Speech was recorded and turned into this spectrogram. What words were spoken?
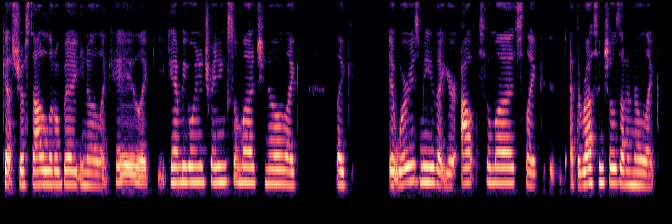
get stressed out a little bit, you know, like, hey, like you can't be going to training so much, you know, like like it worries me that you're out so much. Like at the wrestling shows, I don't know, like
